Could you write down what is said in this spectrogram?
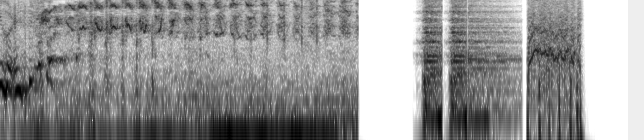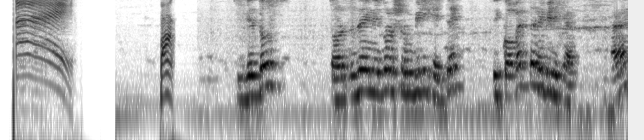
কি খাস হ্যাঁ?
